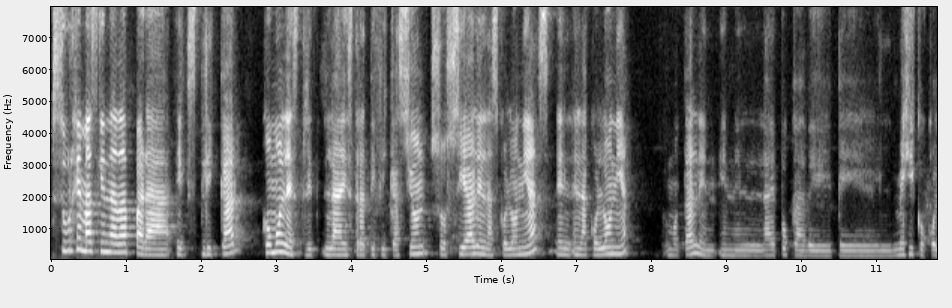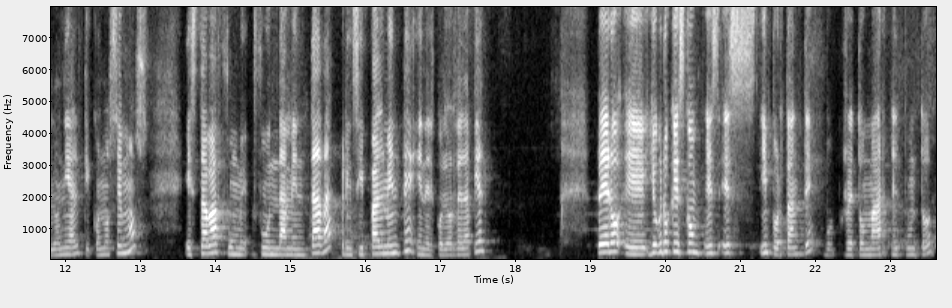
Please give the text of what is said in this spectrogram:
surge más que nada para explicar cómo la, estratificación social en las colonias, en, la colonia como tal, en, la época del México colonial que conocemos, estaba fundamentada principalmente en el color de la piel. Pero eh, yo creo que es, es, importante retomar el punto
